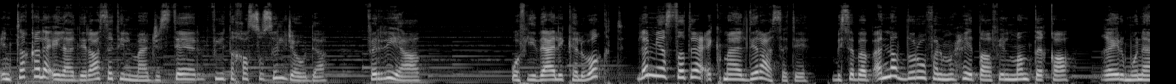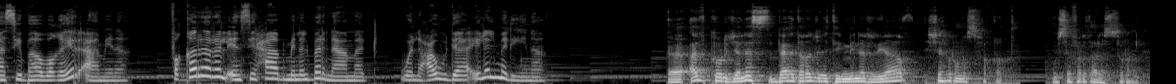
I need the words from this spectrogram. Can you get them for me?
انتقل إلى دراسة الماجستير في تخصص الجودة في الرياض. وفي ذلك الوقت لم يستطع إكمال دراسته بسبب أن الظروف المحيطة في المنطقة غير مناسبة وغير آمنة فقرر الانسحاب من البرنامج والعودة إلى المدينة. أه، أذكر جلست بعد رجعتي من الرياض شهر ونصف فقط وسافرت على أستراليا.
